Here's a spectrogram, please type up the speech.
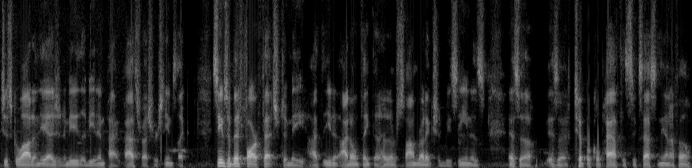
just go out on the edge and immediately be an impact pass rusher seems like seems a bit far fetched to me. I you know I don't think that Haason Reddick should be seen as as a as a typical path to success in the NFL.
